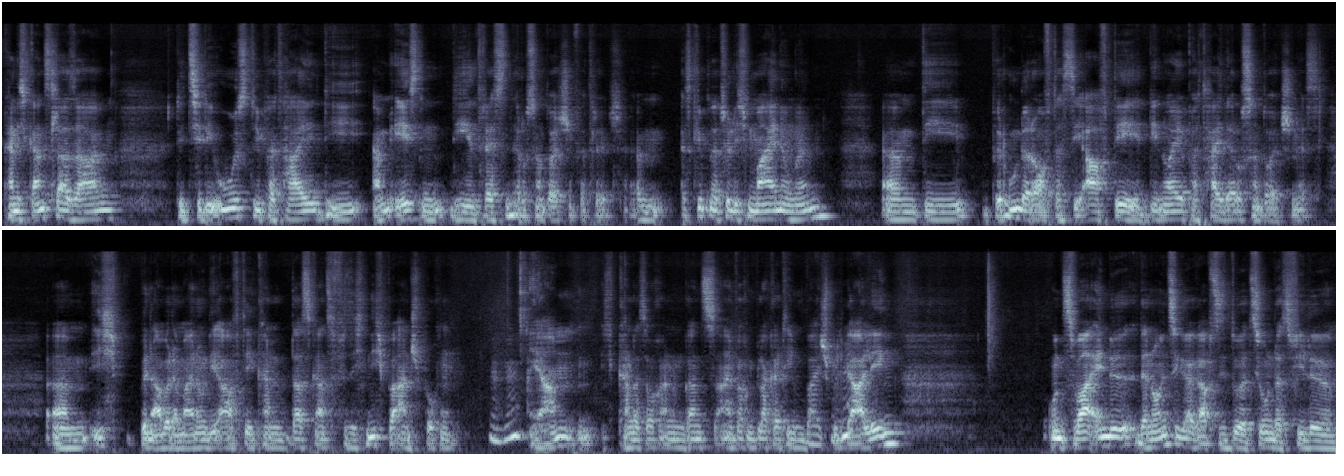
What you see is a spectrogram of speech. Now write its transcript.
kann ich ganz klar sagen, die CDU ist die Partei, die am ehesten die Interessen der Russlanddeutschen vertritt. Ähm, es gibt natürlich Meinungen, ähm, die beruhen darauf, dass die AfD die neue Partei der Russlanddeutschen ist. Ähm, ich bin aber der Meinung, die AfD kann das Ganze für sich nicht beanspruchen. Mhm. Ja, ich kann das auch an einem ganz einfachen plakativen Beispiel mhm. darlegen. Und zwar Ende der 90er gab es die Situation, dass viele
